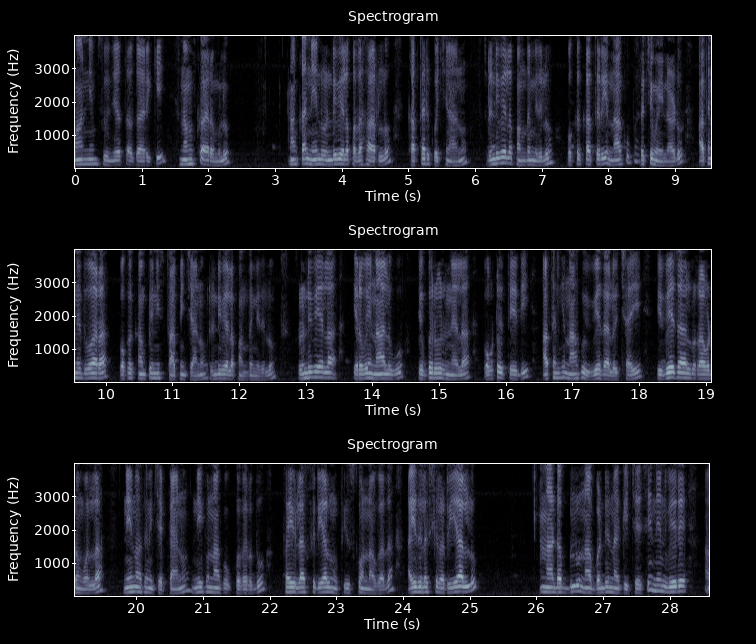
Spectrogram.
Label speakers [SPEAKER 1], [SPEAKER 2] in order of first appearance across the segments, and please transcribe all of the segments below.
[SPEAKER 1] మాన్యం సుజాత గారికి నమస్కారములు. అక్క నేను రెండు వేల పదహారులో ఖత్తర్కి వచ్చినాను రెండు వేల పంతొమ్మిదిలో ఒక ఖత్తరి నాకు పరిచయం అయినాడు అతని ద్వారా ఒక కంపెనీ స్థాపించాను రెండు వేల పంతొమ్మిదిలో రెండు వేల ఇరవై నాలుగు ఫిబ్రవరి నెల ఒకటో తేదీ అతనికి నాకు విభేదాలు వచ్చాయి విభేదాలు రావడం వల్ల నేను అతనికి చెప్పాను నీకు నాకు కుదరదు. ఫైవ్ లాక్స్ రియాలు నువ్వు తీసుకున్నావు కదా. ఐదు లక్షల రియాళ్ళు నా డబ్బులు నా బండి నాకు ఇచ్చేసి నేను వేరే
